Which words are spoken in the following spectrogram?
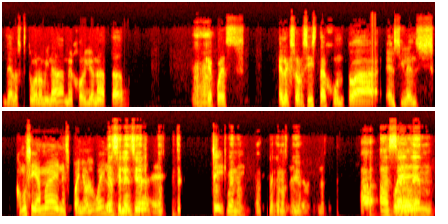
de los que estuvo nominada, Mejor Guión Adaptado, que pues El Exorcista junto a El Silencio, ¿cómo se llama en español, güey? El Silencio de... Sí. Bueno, aquí la conozco yo. A, Silent,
